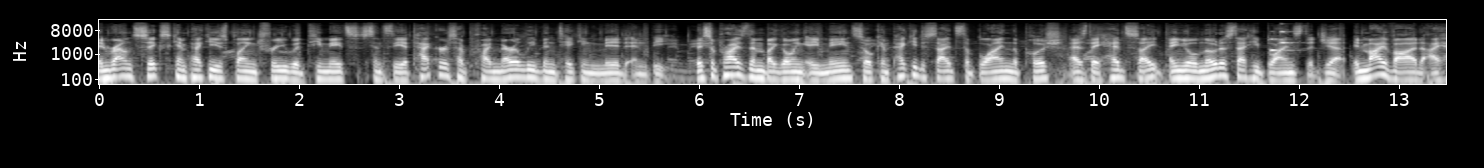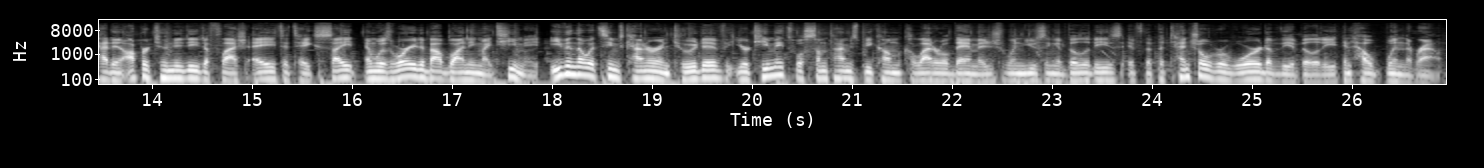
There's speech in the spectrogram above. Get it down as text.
In round 6, Kanpeki is playing tree with teammates since the attackers have primarily been taking mid and B. They surprise them by going A main, so Kanpeki decides to blind the push as they head sight, and you'll notice that he blinds the Jett. In my VOD, I had an opportunity to flash A to take sight and was worried about blinding my teammate. Even though it seems counterintuitive, your teammates will sometimes become collateral damage when using abilities if the potential reward of the ability can help win the round.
